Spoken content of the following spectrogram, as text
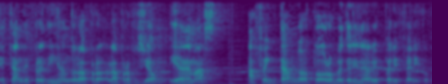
están desprestigiando la, profesión y además afectando a todos los veterinarios periféricos.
